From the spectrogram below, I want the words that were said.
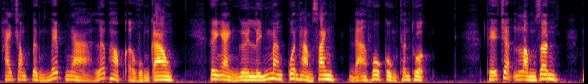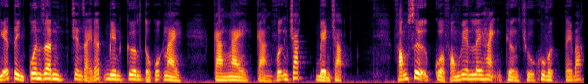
hay trong từng nếp nhà, lớp học ở vùng cao, hình ảnh người lính mang quân hàm xanh đã vô cùng thân thuộc. Thế trận lòng dân, nghĩa tình quân dân trên giải đất biên cương Tổ quốc này càng ngày càng vững chắc, bền chặt. Phóng sự của phóng viên Lê Hạnh thường trú khu vực Tây Bắc.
